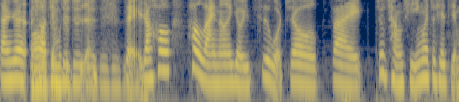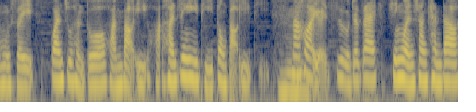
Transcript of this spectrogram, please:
担任儿少节目主持人。哦对对对对，然后后来呢，有一次我就在就长期因为这些节目，所以关注很多环保议环环境议题、动保议题。嗯那后来有一次，我就在新闻上看到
